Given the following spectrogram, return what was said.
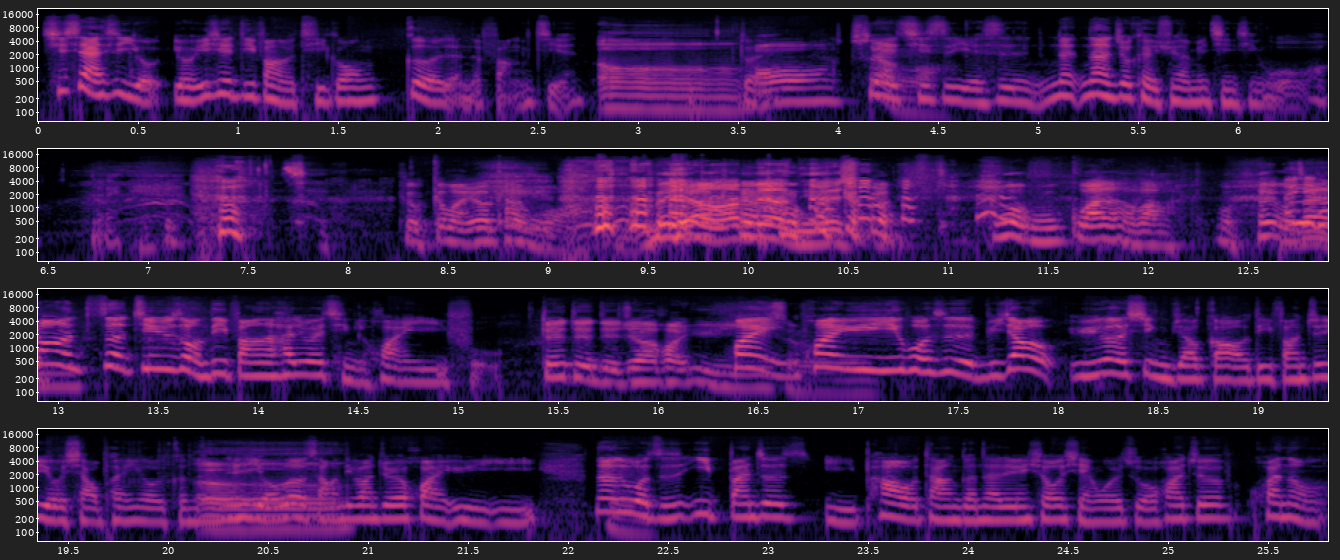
其实还是有有一些地方有提供个人的房间哦。对，所以其实也是那那就可以去那边卿卿我我。对。干嘛要看我？没有啊，没有你的，跟我无关，好吧？而且通常这进去这种地方呢，他就会请你换衣服。对对对，就要换浴衣。换换浴衣，或是比较娱乐性比较高的地方，就是有小朋友可能游乐场的地方，就会换浴衣。那如果只是一般就是以泡汤跟在这边休闲为主的话，就换那种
